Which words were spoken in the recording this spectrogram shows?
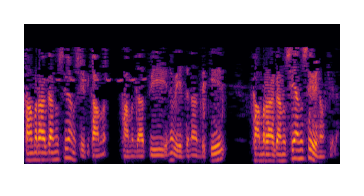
කාමරාග අනුසය අනුසයටි. කාම කාම ධාතුවේ එන වේදනා දෙකේ කාමරාග අනුසය අනුසය වෙනවා කියලා.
